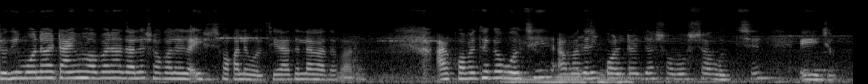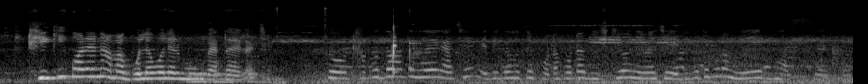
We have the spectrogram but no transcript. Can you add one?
যদি মনে হয় টাইম হবে না তাহলে সকালে সকালে বলছি রাতে লাগাতে পারো। আর কবে থেকে বলছি আমাদের এই কলটার যা সমস্যা হচ্ছে এই যে ঠিকই করে না আমার বলে বলে মুখ ব্যথা হয়ে গেছে। তো ঠাকুর দেওয়া তো হয়ে গেছে এদিকে হচ্ছে ফোটা ফোটা বৃষ্টিও নেমেছে এদিকে তো পুরো মেঘ ভাসছে একদম।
